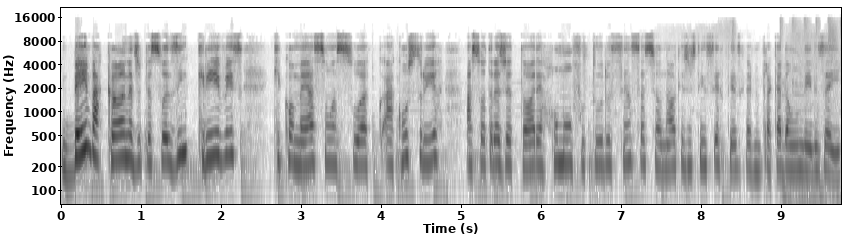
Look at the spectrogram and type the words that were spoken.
bem bacana de pessoas incríveis que começam a, sua, a construir a sua trajetória rumo a um futuro sensacional que a gente tem certeza que vai vir para cada um deles aí.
